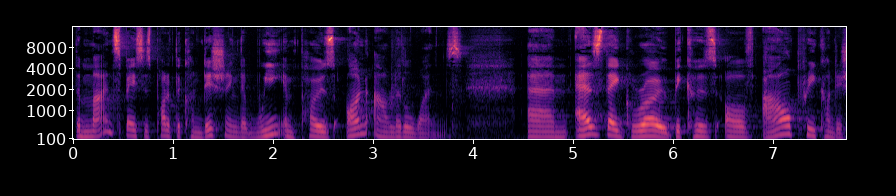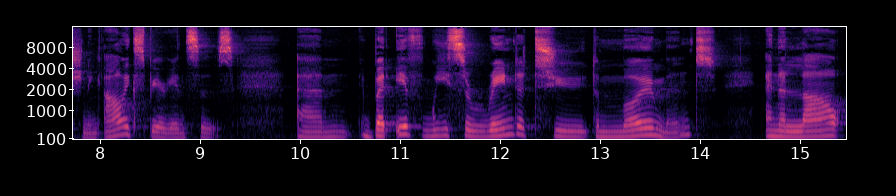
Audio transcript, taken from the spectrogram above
The mind space is part of the conditioning that we impose on our little ones um, as they grow because of our preconditioning, our experiences. Um, but if we surrender to the moment and allow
